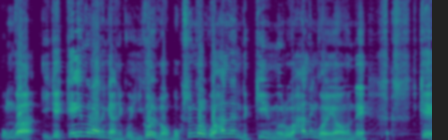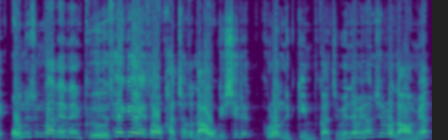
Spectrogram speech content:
뭔가 이게 게임을 하는 게 아니고 이걸 막 목숨 걸고 하는 느낌으로 하는 거예요. 근데 이렇게 어느 순간에는 그 세계에서 갇혀서 나오기 싫은 그런 느낌까지. 왜냐면 현실로 나오면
